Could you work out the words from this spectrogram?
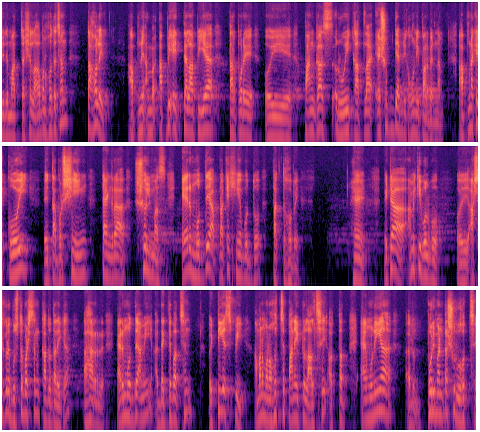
যদি মাছ চাষে লাভবান হতে চান, তাহলে আপনি আপনি এই তেলাপিয়া, তারপরে ওই পাঙ্গাস, রুই, কাতলা, এসব দিয়ে আপনি কখনোই পারবেন না। আপনাকে কই তারপর শিং, ট্যাংরা, শৈল মাছ, এর মধ্যে আপনাকে সীমাবদ্ধ থাকতে হবে। হ্যাঁ এটা আমি কি বলব? ওই আশা করে বুঝতে পারছেন খাদ্য তালিকা। আর এর মধ্যে আমি দেখতে পাচ্ছেন ওই টিএসপি, আমার মনে হচ্ছে পানি একটু লালছে, অর্থাৎ অ্যামোনিয়া পরিমাণটা শুরু হচ্ছে।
